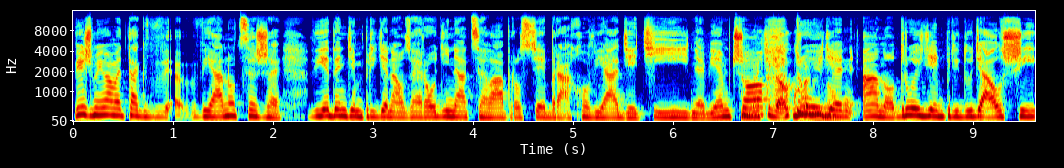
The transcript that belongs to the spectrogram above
vieš, my máme tak v- Vianoce, že v jeden deň príde naozaj rodina celá, proste bráchovia, deti, neviem čo. Máte veľkú druhý rodinu. deň, áno, druhý deň prídu ďalší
